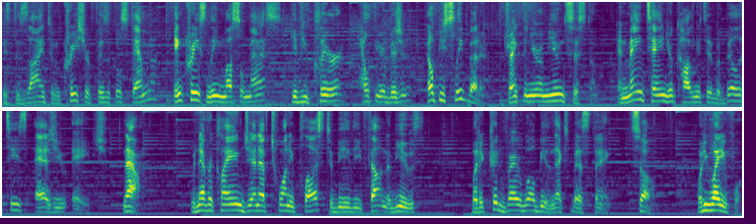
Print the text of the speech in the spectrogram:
is designed to increase your physical stamina, increase lean muscle mass, give you clearer, healthier vision, help you sleep better, strengthen your immune system, and maintain your cognitive abilities as you age. Now, we never claimed GenF20 Plus to be the fountain of youth, but it could very well be the next best thing. So, what are you waiting for?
